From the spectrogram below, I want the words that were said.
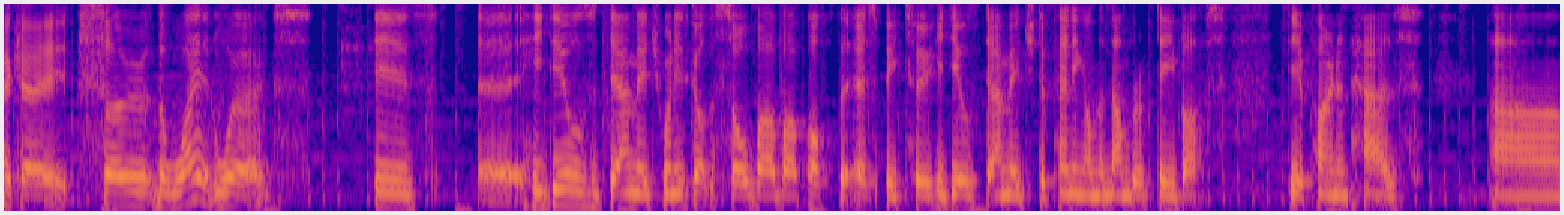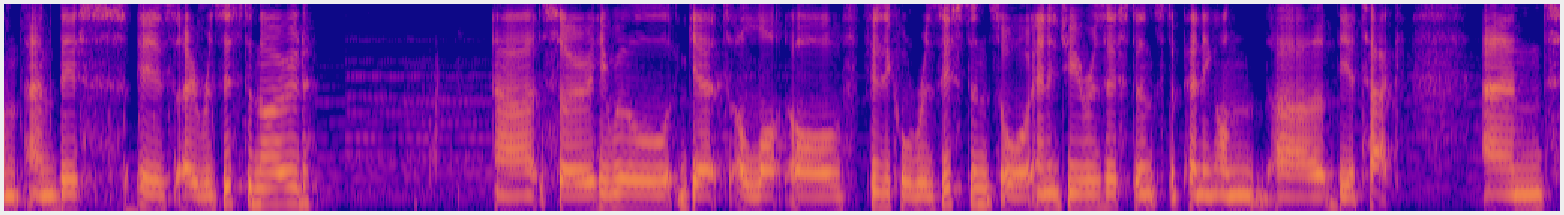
Okay, so the way it works is uh, he deals damage when he's got the soul barb up off the SP2. He deals damage depending on the number of debuffs the opponent has. Um, and this is a resistor node. Uh, so he will get a lot of physical resistance or energy resistance depending on uh, the attack. And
